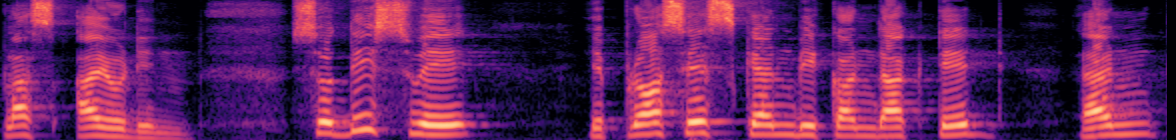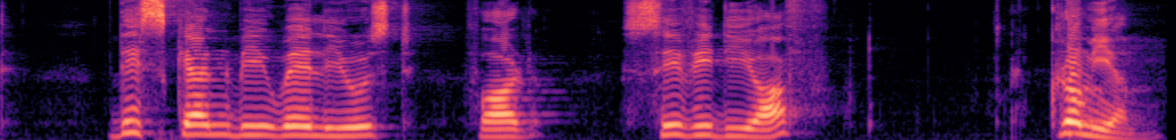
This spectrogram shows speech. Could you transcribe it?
plus iodine. So, this way a process can be conducted and this can be well used for CVD of chromium.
